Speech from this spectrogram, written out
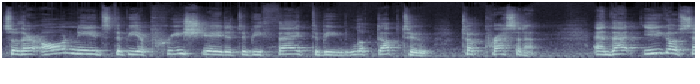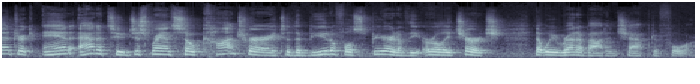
So their own needs to be appreciated, to be thanked, to be looked up to took precedent. And that egocentric attitude just ran so contrary to the beautiful spirit of the early church that we read about in chapter 4.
